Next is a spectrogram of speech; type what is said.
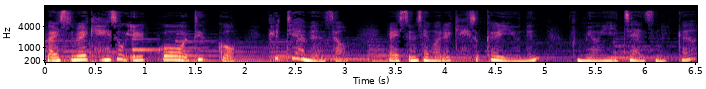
말씀을 계속 읽고 듣고 큐티하면서 말씀 생활을 계속할 이유는 분명히 있지 않습니까?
